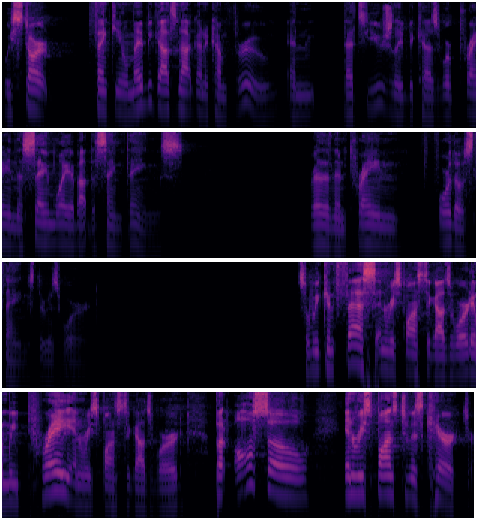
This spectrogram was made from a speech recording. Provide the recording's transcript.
we start thinking, well, maybe God's not going to come through, and that's usually because we're praying the same way about the same things rather than praying for those things through His Word. So we confess in response to God's Word and we pray in response to God's Word, but also in response to his character.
